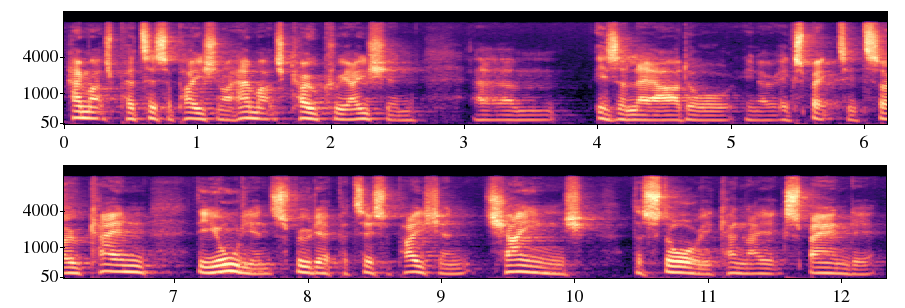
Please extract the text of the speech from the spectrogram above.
how much participation or how much co-creation um, is allowed or you know expected. So can the audience through their participation change the story? Can they expand it?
